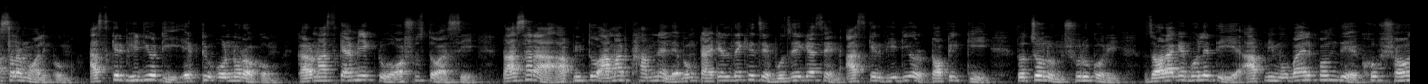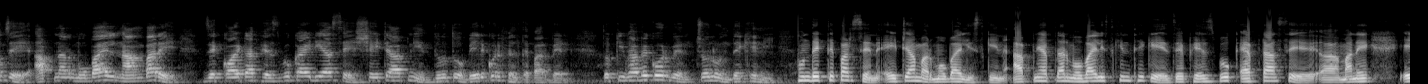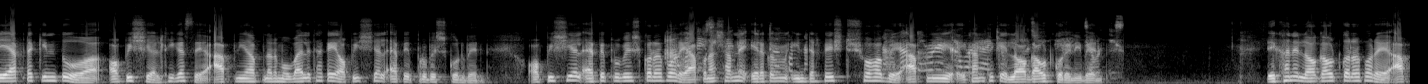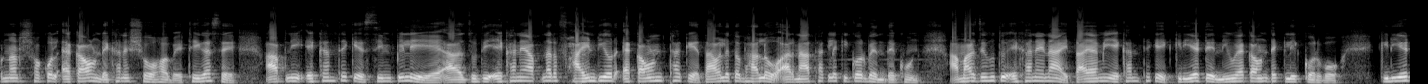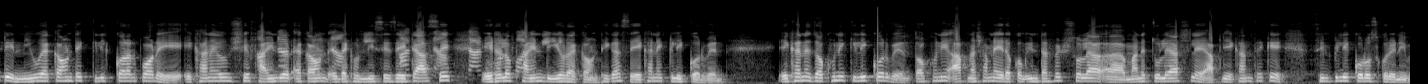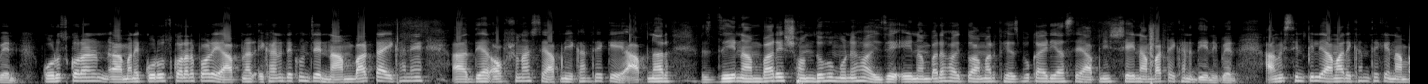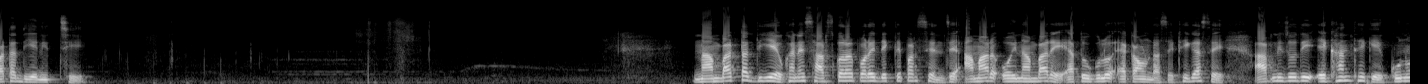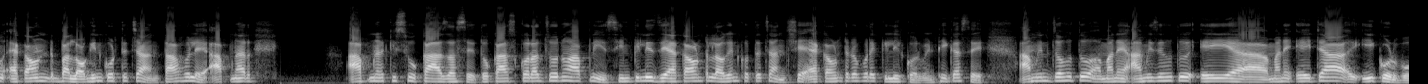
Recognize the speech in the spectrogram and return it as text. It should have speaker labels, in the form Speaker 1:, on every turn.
Speaker 1: আসসালামু আলাইকুম। আজকের ভিডিওটি একটু অন্যরকম, কারণ আজকে আমি একটু অসুস্থ আছি। তাছাড়া আপনি তো আমার থামনেল এবং টাইটেল দেখে যে বুঝে গেছেন আজকের ভিডিওর টপিক কি, তো চলুন শুরু করি। যার আগে বলে দিই, আপনি মোবাইল ফোন দিয়ে খুব সহজে আপনার মোবাইল নাম্বারে যে কয়টা ফেসবুক আইডি আছে সেইটা আপনি দ্রুত বের করে ফেলতে পারবেন। তো কীভাবে করবেন? চলুন দেখে নিই।
Speaker 2: এখন দেখতে পারছেন, এইটা আমার মোবাইল স্ক্রিন আপনি আপনার মোবাইল স্ক্রিন থেকে যে ফেসবুক অ্যাপটা আছে মানে এই অ্যাপটা কিন্তু অফিসিয়াল ঠিক আছে? আপনি আপনার মোবাইলে থাকা এই অফিসিয়াল অ্যাপে প্রবেশ করবেন। অফিসিয়াল অ্যাপে প্রবেশ করার পরে আপনার সামনে এরকম ইন্টারফেস শো হবে। আপনি এখান থেকে লগ আউট করে নেবেন। এখানে লগ আউট করার পরে আপনার সকল অ্যাকাউন্ট এখানে শো হবে ঠিক আছে? আপনি এখান থেকে সিম্পলি যদি এখানে আপনার ফাইন্ড ইওর অ্যাকাউন্ট থাকে তাহলে তো ভালো। আর না থাকলে কি করবেন? দেখুন আমার যেহেতু এখানে নাই তাই আমি এখান থেকে ক্রিয়েট এ নিউ অ্যাকাউন্টে ক্লিক করব। ক্রিয়েট এ নিউ অ্যাকাউন্টে ক্লিক করার পরে এখানেও সে ফাইন্ড ইওর অ্যাকাউন্ট দেখুন নিচে যেটা আছে এটা হলো ফাইন্ড ইওর অ্যাকাউন্ট ঠিক আছে? এখানে ক্লিক করবেন। এখানে যখনই ক্লিক করবেন, তখনই আপনার সামনে এরকম ইন্টারফেস চলে মানে চলে আসলে আপনি এখান থেকে সিম্পলি ক্রস করে নেবেন। ক্রস করার মানে ক্রস করার পরে আপনার এখানে দেখুন যে নাম্বারটা এখানে দেওয়ার অপশন আসছে। আপনি এখান থেকে আপনার যে নাম্বারে সন্দেহ মনে হয় যে এই নাম্বারে হয়তো আমার ফেসবুক আইডি আছে, আপনি সেই নাম্বারটা এখানে দিয়ে নেবেন। আমি সিম্পলি আমার এখান থেকে নাম্বারটা দিয়ে নিচ্ছি। নাম্বারটা দিয়ে ওখানে সার্চ করার পরে দেখতে পারছেন যে আমার ওই নাম্বারে এতগুলো অ্যাকাউন্ট আছে, ঠিক আছে? আপনি যদি এখান থেকে কোনো অ্যাকাউন্ট বা লগ করতে চান, তাহলে আপনার আপনার কিছু কাজ আছে, তো কাজ করার জন্য আপনি সিম্পলি যে অ্যাকাউন্টে লগ ইন করতে চান, সে অ্যাকাউন্টের উপরে ক্লিক করবেন, ঠিক আছে? আমি যেহেতু মানে আমি যেহেতু এই মানে এইটা ই করব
